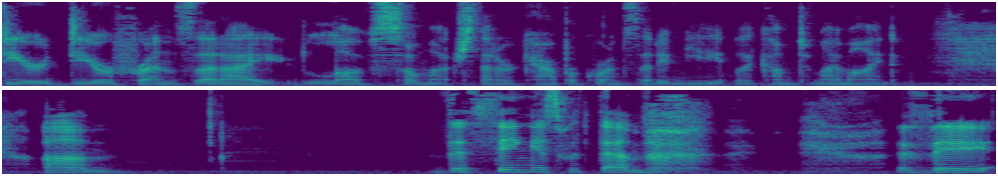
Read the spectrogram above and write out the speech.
dear, dear friends that I love so much that are Capricorns that immediately come to my mind. Um, the thing is with them, they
